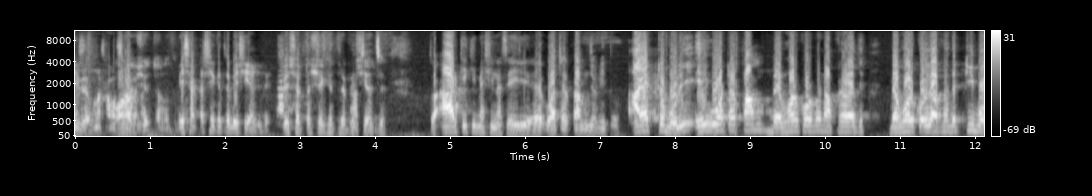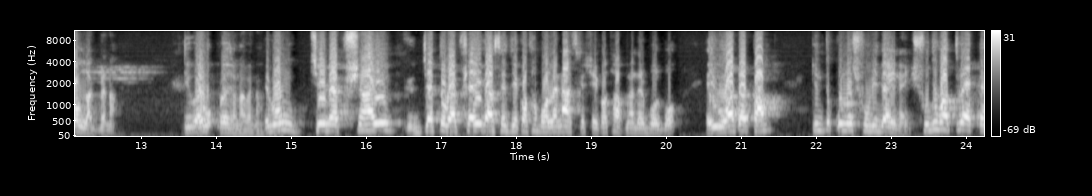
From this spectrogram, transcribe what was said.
টি ব্যবহার- কোনো সমস্যা হবে না। প্রেসারটা সেক্ষেত্রে বেশি আসবে। প্রেসারটা সেক্ষেত্রে বেশি আছে আচ্ছা। তো আর কি কি মেশিন আছে এই ওয়াটার পাম্প জনিত? আর একটা বলি এই ওয়াটার পাম্প ব্যবহার করবেন আপনারা যে ব্যবহার করলে আপনাদের টিউবওয়েল লাগবে না। টিউবওয়েল প্রয়োজন হবে না। এবং যে ব্যবসায়িক যত ব্যবসায়িক আছে যে কথা বলে না আজকে সেই কথা আপনাদের বলব এই ওয়াটার পাম্প কিন্তু কোনো সুবিধাই নাই। শুধুমাত্র একটা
